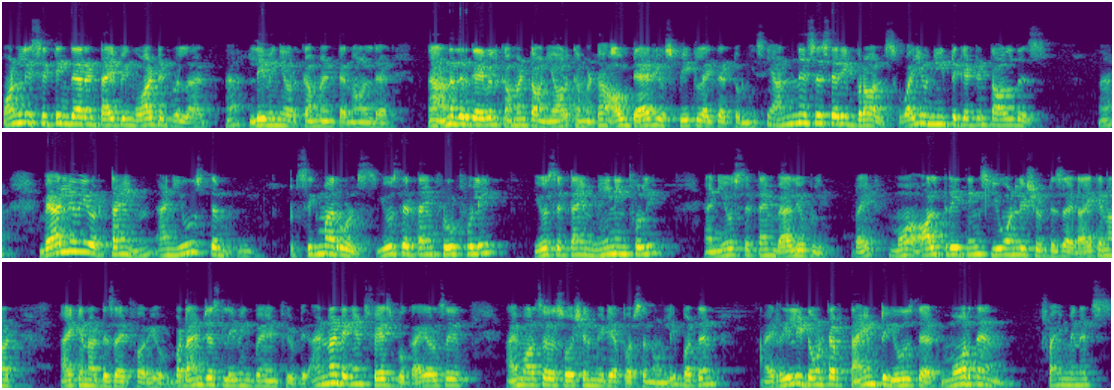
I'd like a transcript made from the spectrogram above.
Only sitting there and typing what it will add huh? leaving your comment and all that. Now another guy will comment on your comment how dare you speak like that to me? See unnecessary brawls. Why you need to get into all this value your time and use the sigma rules. Use the time fruitfully use the time meaningfully and use the time valuably right? More all three things you only should decide. I cannot i cannot decide for you. But i'm just leaving behind few i'm not against facebook. I also i'm also a social media person only. But then i really don't have time to use that more than 5 minutes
